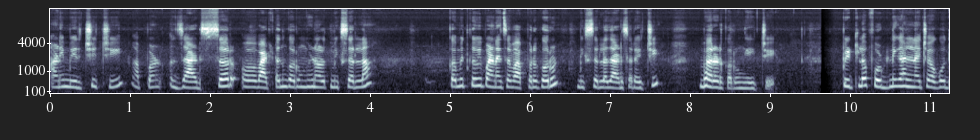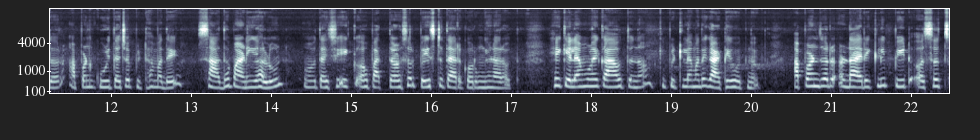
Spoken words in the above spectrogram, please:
आणि मिरचीची आपण जाडसर वाटण करून घेणार आहोत मिक्सरला. कमीत कमी पाण्याचा वापर करून मिक्सरला जाडसर याची भरड करून घ्यायची. पिठलं फोडणी घालण्याच्या अगोदर आपण कुळीताच्या पिठामध्ये साधं पाणी घालून त्याची एक पातळसर पेस्ट तयार करून घेणार आहोत. हे केल्यामुळे काय होतं ना की पिठल्यामध्ये गाठी होत नाहीत. आपण जर डायरेक्टली पीठ असंच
